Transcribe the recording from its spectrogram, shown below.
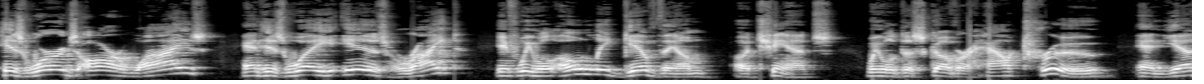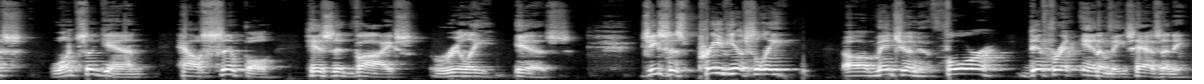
his words are wise and his way is right, if we will only give them a chance, we will discover how true and yes, once again, how simple his advice really is. Jesus previously uh, mentioned four different enemies, hasn't he?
